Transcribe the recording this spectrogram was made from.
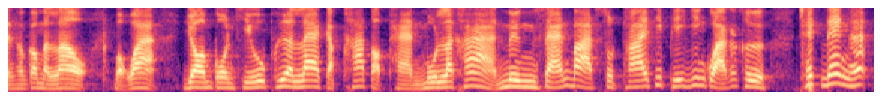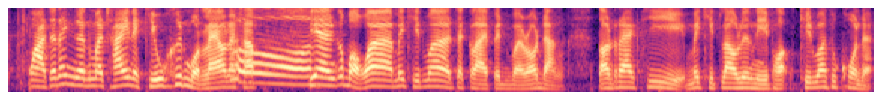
นเขาก็มาเล่า บอกว่ายอมโกนคิ้วเพื่อแลกกับค่าตอบแทนมูลค่า 1 0 0 0 0แสนบาทสุดท้ายที่พีคยิ่งกว่าก็คือ เช็คเด้งฮะกว่าจะได้เงินมาใช้เนี่ยคิ้วขึ้นหมดแล้วนะครับ โอ้ พี่แอนก็บอกว่าไม่คิดว่าจะกลายเป็นไวรัลดัง ตอนแรกที่ไม่คิดเล่าเรื่องนี้เพราะคิดว่าทุกคนอะ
